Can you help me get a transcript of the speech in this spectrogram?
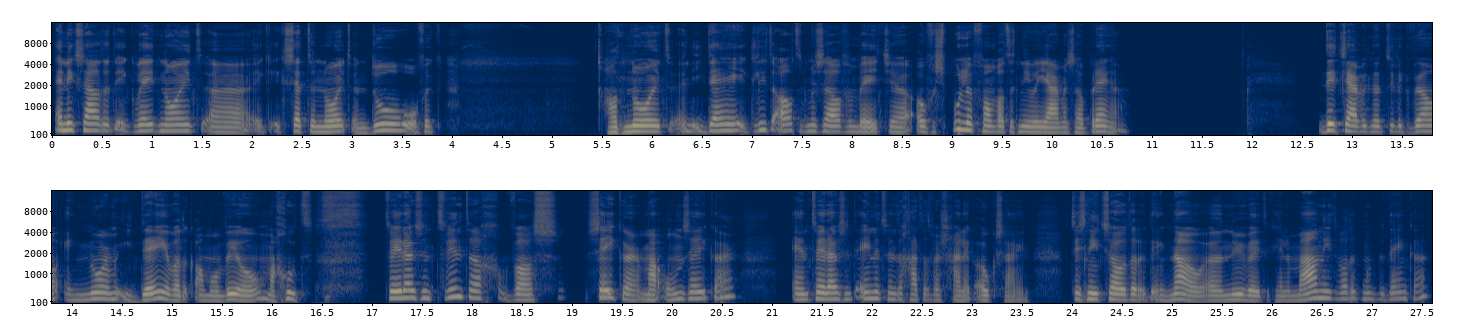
En ik zei altijd, ik weet nooit, uh, ik, ik zette nooit een doel of ik had nooit een idee. Ik liet altijd mezelf een beetje overspoelen van wat het nieuwe jaar me zou brengen. Dit jaar heb ik natuurlijk wel enorme ideeën wat ik allemaal wil. Maar goed, 2020 was zeker, maar onzeker. En 2021 gaat het waarschijnlijk ook zijn. Het is niet zo dat ik denk, nou, uh, nu weet ik helemaal niet wat ik moet bedenken.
